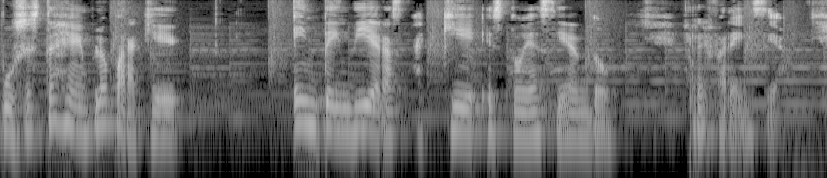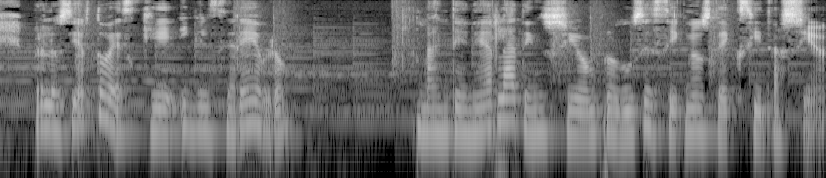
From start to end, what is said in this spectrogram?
Puse este ejemplo para que entendieras a qué estoy haciendo referencia. Pero lo cierto es que en el cerebro mantener la atención produce signos de excitación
